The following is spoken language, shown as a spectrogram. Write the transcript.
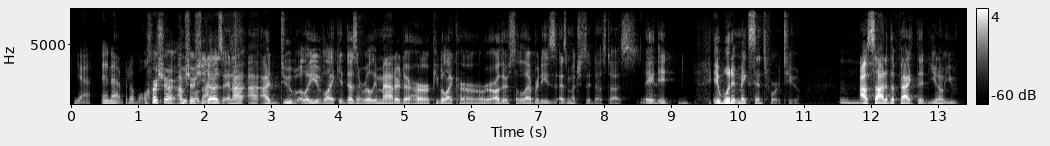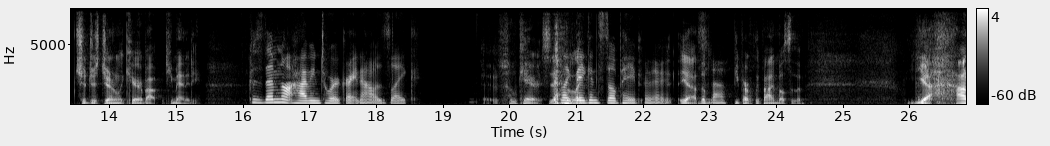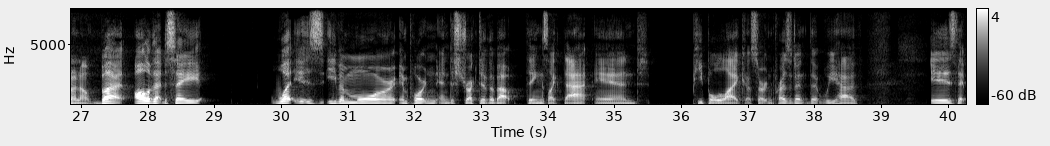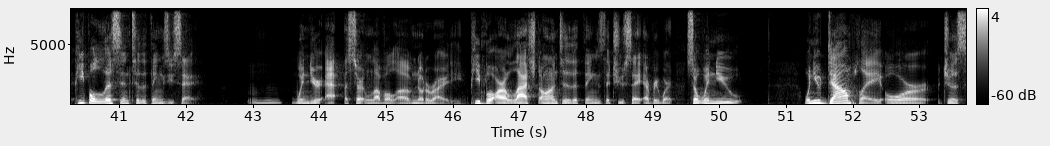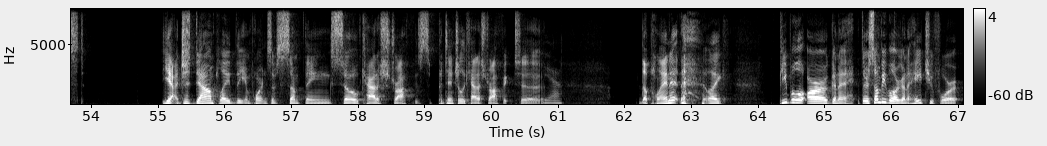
yeah, inevitable. For sure, I'm sure she die. does, and I, I I do believe like it doesn't really matter to her, people like her or other celebrities as much as it does to us. It, it it wouldn't make sense for it to, Mm-hmm. outside of the fact that you know you should just generally care about humanity. Because them not having to work right now is like, Who cares? like, they can still pay for their yeah, they'll stuff. be perfectly fine, most of them. Yeah, I don't know. But all of that to say, what is even more important and destructive about things like that and people like a certain president that we have is that people listen to the things you say when you're at a certain level of notoriety. People are latched on to the things that you say everywhere. So when you when you downplay or just yeah, just downplay the importance of something so catastrophic potentially catastrophic to Yeah. the planet like people are gonna there's some people are gonna hate you for it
